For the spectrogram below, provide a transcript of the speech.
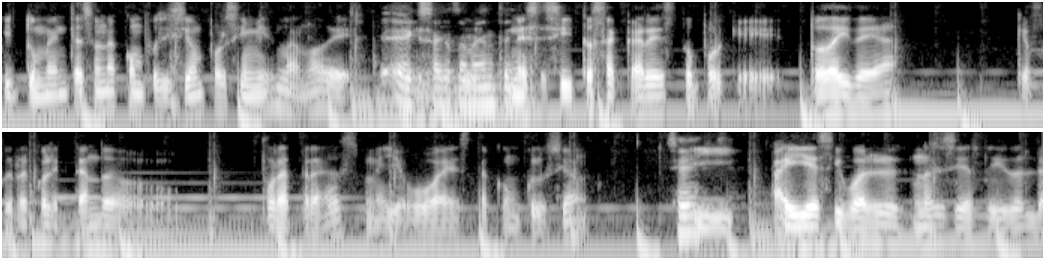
y tu mente hace una composición por sí misma, ¿no? De Exactamente. necesito sacar esto porque toda idea que fui recolectando por atrás me llevó a esta conclusión. Sí. Y ahí es igual, no sé si has leído el,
